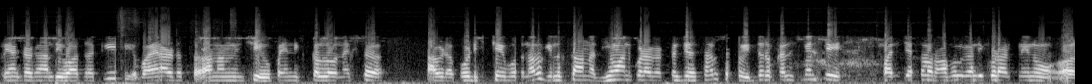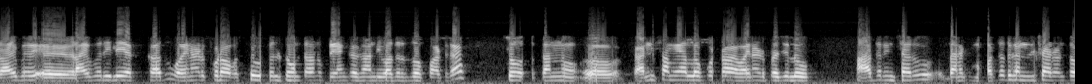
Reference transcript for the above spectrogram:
ప్రియాంక గాంధీ వాద్రాకి వయనాడు స్థానం నుంచి ఉప ఎన్నికల్లో నెక్స్ట్ ఆవిడ పోటీ చేయబోతున్నారు. గెలుస్తా అన్న ధీమాన్ని కూడా వ్యక్తం చేస్తారు. సో ఇద్దరు కలిసిమెలిసి పనిచేస్తాం. రాహుల్ గాంధీ కూడా నేను రాయబరి రాయబరీలే కాదు వయనాడు కూడా వస్తూ వెళ్తూ ఉంటాను ప్రియాంక గాంధీ వాద్రతో పాటుగా. సో తను అన్ని సమయాల్లో కూడా వయనాడు ప్రజలు ఆదరించారు. దానికి మద్దతుగా నిలిచారంటూ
